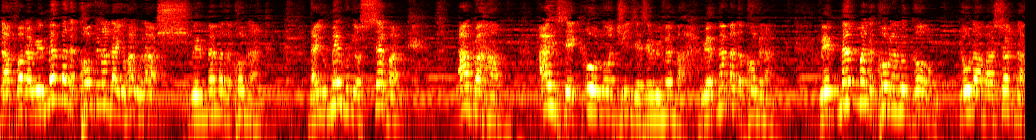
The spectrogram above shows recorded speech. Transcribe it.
That Father, remember the covenant that you had with us. Remember the covenant that you made with your servant Abraham, Isaac, oh Lord Jesus, and remember, remember the covenant. Remember the covenant with God. Yoda Bashanda.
